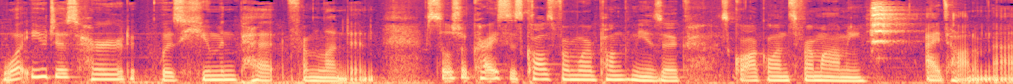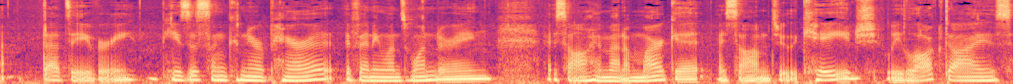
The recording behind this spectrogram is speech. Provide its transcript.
What you just heard was Human Pet from London. Social Crisis calls for more punk music. Squawk wants for mommy. I taught him that. That's Avery. He's a sun conure parrot, if anyone's wondering. I saw him at a market. I saw him through the cage. We locked eyes.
